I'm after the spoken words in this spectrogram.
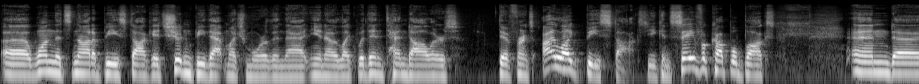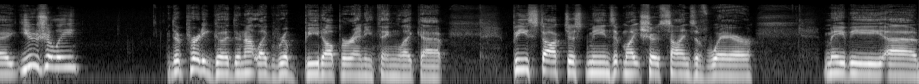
Uh, one that's not a B stock, it shouldn't be that much more than that. You know, like within ten dollars difference. I like B stocks. You can save a couple bucks, and uh, usually they're pretty good. They're not like real beat up or anything like that. B stock just means it might show signs of wear. Maybe uh,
